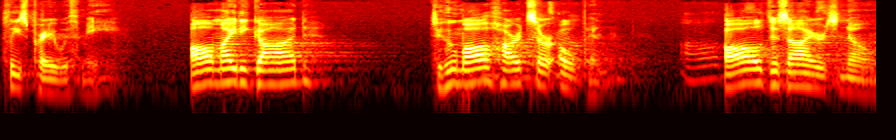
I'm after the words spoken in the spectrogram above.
Please pray with me. Almighty God, to whom all hearts are open, all desires known,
